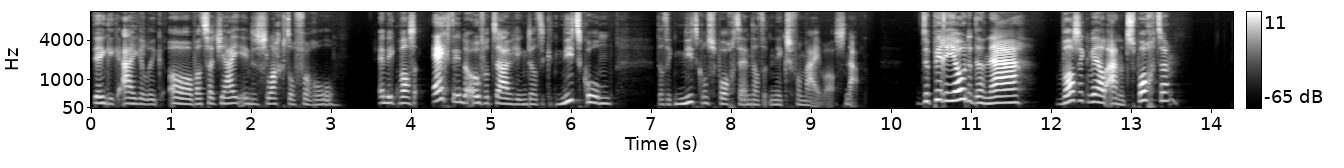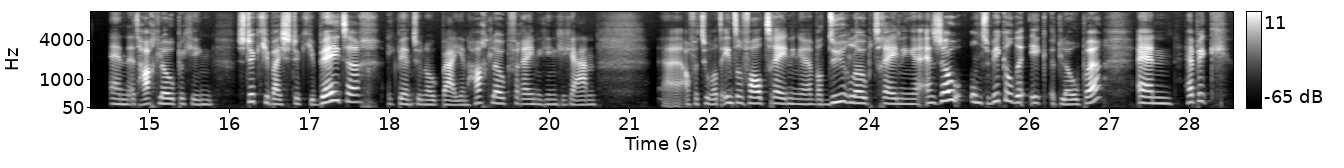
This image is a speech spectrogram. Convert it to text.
denk ik eigenlijk, oh, wat zat jij in de slachtofferrol? En ik was echt in de overtuiging dat ik het niet kon, dat ik niet kon sporten en dat het niks voor mij was. Nou, de periode daarna was ik wel aan het sporten. En het hardlopen ging stukje bij stukje beter. Ik ben toen ook bij een hardloopvereniging gegaan. Uh, af en toe wat intervaltrainingen, wat duurlooptrainingen. En zo ontwikkelde ik het lopen. En heb ik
